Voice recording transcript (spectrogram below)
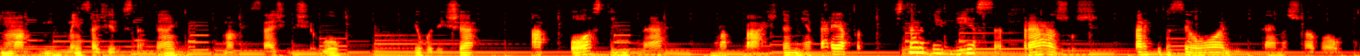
uma mensageiro instantâneo, uma mensagem que chegou, eu vou deixar após terminar uma parte da minha tarefa. Estabeleça prazos para que você olhe o que está na sua volta.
